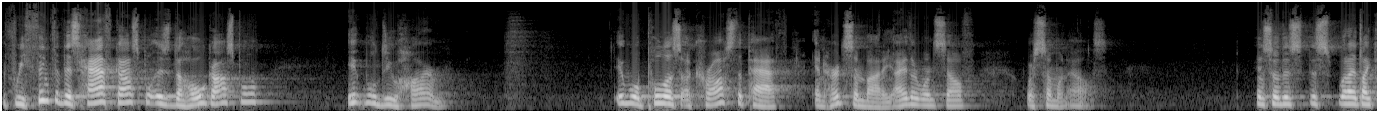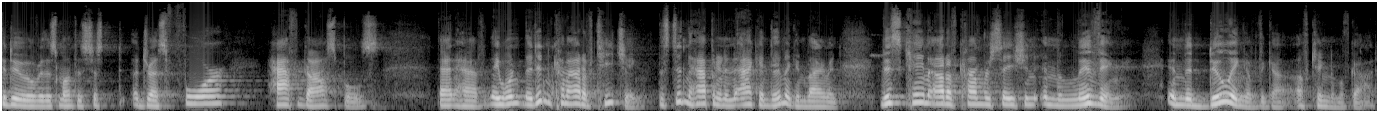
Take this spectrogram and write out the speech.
if we think that this half gospel is the whole gospel, it will do harm. It will pull us across the path and hurt somebody, either oneself or someone else. And so, this, this, what I'd like to do over this month is just address four half gospels that have, they, weren't, they didn't come out of teaching. This didn't happen in an academic environment. This came out of conversation in the living, in the doing of the God, of kingdom of God.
